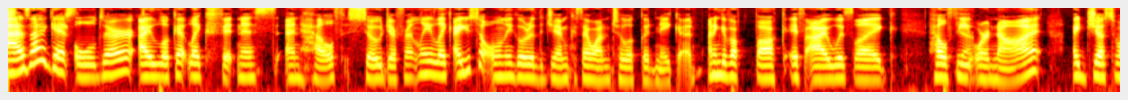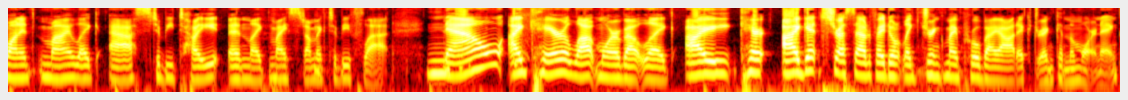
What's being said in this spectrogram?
as I get older, I look at like fitness and health so differently. Like I used to only go to the gym because I wanted to look good naked. I didn't give a fuck if I was like healthy Yeah. or not. I just wanted my like ass to be tight and like my stomach to be flat. Now I care a lot more about like I care I get stressed out if I don't like drink my probiotic drink in the morning.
